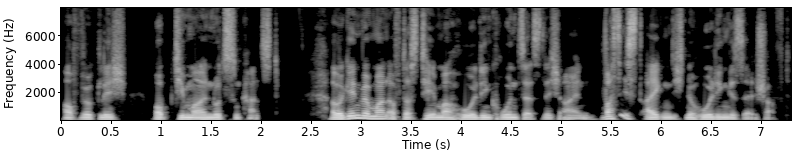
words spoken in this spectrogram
auch wirklich optimal nutzen kannst. Aber gehen wir mal auf das Thema Holding grundsätzlich ein. Was ist eigentlich eine Holdinggesellschaft?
